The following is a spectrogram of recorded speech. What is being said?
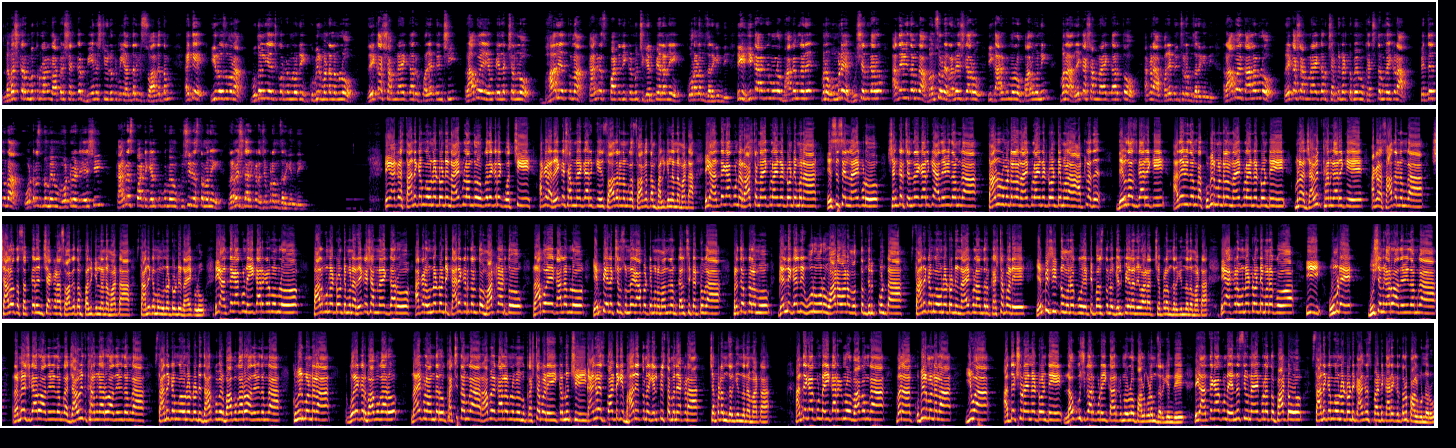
నమస్కారం మిత్రులారా నా పేరు శంకర్ బిఎన్ఎస్ టీవీలోకి మీ అందరికి స్వాగతం. అయితే ఈ రోజు మన ముదల్ నియోజకవర్గంలోని కుబీర్ మండలంలో రేఖా శ్యామ్ నాయక్ గారు పర్యటించి రాబోయే ఎంపీ ఎలక్షన్లో భారీ ఎత్తున కాంగ్రెస్ పార్టీని ఇక్కడ నుంచి గెలిపేయాలని కోరడం జరిగింది. ఇక ఈ కార్యక్రమంలో భాగంగానే మన ఉమ్మడే భూషణ్ గారు అదేవిధంగా బన్సోడే రమేష్ గారు ఈ కార్యక్రమంలో పాల్గొని మన రేఖాశ్యామ్ నాయక్ గారితో అక్కడ పర్యటించడం జరిగింది. రాబోయే కాలంలో రేఖాశ్యామ్ నాయక్ గారు చెప్పినట్టు మేము ఖచ్చితంగా ఇక్కడ పెద్ద ఎత్తున ఓటర్స్ను మేము మోటివేట్ చేసి కాంగ్రెస్ పార్టీ గెలుపుకు మేము కృషి చేస్తామని రమేష్ గారు ఇక్కడ చెప్పడం జరిగింది. ఇక అక్కడ స్థానికంగా ఉన్నటువంటి నాయకులందరూ ఒక దగ్గరకు వచ్చి అక్కడ రేఖ నాయక్ గారికి సాధారణంగా స్వాగతం పలికిందన్నమాట. ఇక అంతేకాకుండా రాష్ట్ర నాయకులు అయినటువంటి మన ఎస్ఎస్ఎల్ నాయకుడు శంకర్ చంద్రయ్య గారికి అదేవిధంగా తానూరు మండల నాయకులు అయినటువంటి మన అట్ల దేవదాస్ గారికి అదేవిధంగా కుబీర్ మండల నాయకులు అయినటువంటి మన జావేద్ ఖాన్ గారికి అక్కడ సాధారణంగా శాలోత సత్కరించి అక్కడ స్వాగతం పలికిందన్నమాట స్థానికంగా ఉన్నటువంటి నాయకులు. ఇక అంతేకాకుండా ఈ కార్యక్రమంలో పాల్గొన్నటువంటి మన రేఖశ్యామ్ నాయక్ గారు అక్కడ ఉన్నటువంటి కార్యకర్తలతో మాట్లాడుతూ రాబోయే కాలంలో ఎంపీ ఎలక్షన్స్ ఉన్నాయి కాబట్టి మనం అందరం కలిసి కట్టుగా ప్రతి ఒక్కరము గల్లీ గల్లీ ఊరు ఊరు వాడవాడ మొత్తం తిరుక్కుంటా స్థానికంగా ఉన్నటువంటి నాయకులందరూ కష్టపడి ఎంపీ సీట్ను మనకు ఎట్టి పరిస్థితుల్లో గెలిపించాలని వాడ చెప్పడం జరిగిందన్నమాట. ఇక అక్కడ ఉన్నటువంటి మనకు ఈ ఉమ్మడే భూషణ్ గారు అదేవిధంగా రమేష్ గారు అదేవిధంగా జావీద్ ఖాన్ గారు అదేవిధంగా స్థానికంగా ఉన్నటువంటి ధార్ కుబీర్ బాబు గారు అదేవిధంగా కుబీర్ మండల గోరేకర్ బాబు గారు నాయకులందరూ ఖచ్చితంగా రాబోయే కాలంలో మేము కష్టపడి ఇక్కడ నుంచి కాంగ్రెస్ పార్టీకి భారీ ఎత్తున గెలిపిస్తామని అక్కడ చెప్పడం జరిగిందన్నమాట. అంతేకాకుండా ఈ కార్యక్రమంలో భాగంగా మన కుబీర్ మండల యువ అధ్యక్షుడైనటువంటి లవకుష్ గారు కూడా ఈ కార్యక్రమంలో పాల్గొనడం జరిగింది. ఇక అంతేకాకుండా ఎన్ఎస్యు నాయకులతో పాటు స్థానికంగా ఉన్నటువంటి కాంగ్రెస్ పార్టీ కార్యకర్తలు పాల్గొన్నారు.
